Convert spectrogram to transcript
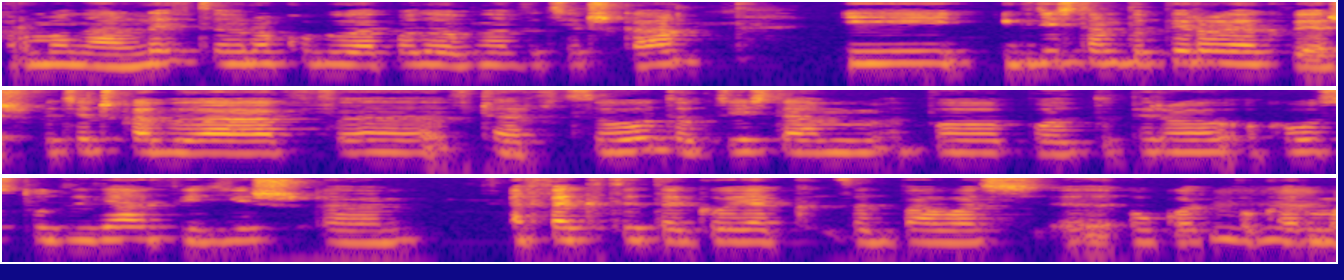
hormonalny. W tym roku była podobna wycieczka i, i gdzieś tam dopiero jak wiesz, wycieczka była w, w czerwcu, to gdzieś tam po, po dopiero około 100 dniach widzisz efekty tego, jak zadbałaś e, o układ, mhm.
